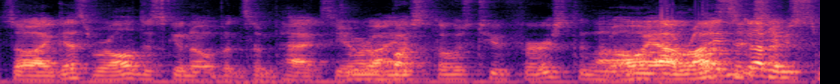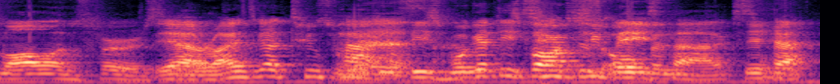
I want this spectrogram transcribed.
So I guess we're all just gonna open some packs you here. want to Ryan. bust those two first? And Oh, yeah, Ryan's the got two small ones first. Yeah, Ryan's got two So we'll get packs. these. We'll get these Two- boxes two base open. packs. Yeah,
